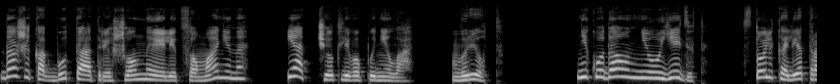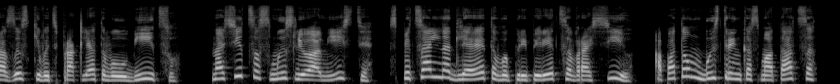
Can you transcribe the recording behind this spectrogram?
даже как будто отрешенное лицо Манина и отчетливо поняла — врет. Никуда он не уедет. Столько лет разыскивать проклятого убийцу, носиться с мыслью о месте, специально для этого припереться в Россию, а потом быстренько смотаться,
